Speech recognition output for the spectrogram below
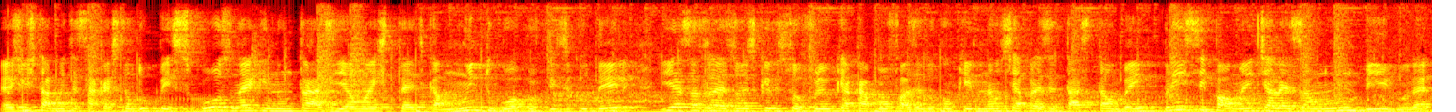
é justamente essa questão do pescoço, né? Que não trazia uma estética muito boa para o físico dele e essas lesões que ele sofreu que acabou fazendo com que ele não se apresentasse tão bem, principalmente a lesão no umbigo, né?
